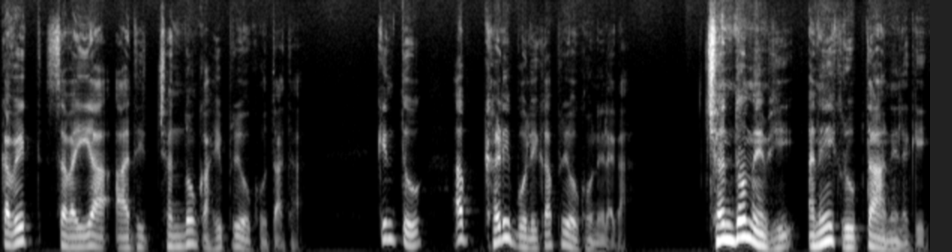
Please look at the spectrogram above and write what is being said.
कवित, सवैया आदि छंदों का ही प्रयोग होता था। किंतु अब खड़ी बोली का प्रयोग होने लगा। छंदों में भी अनेक रूपता आने लगी।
